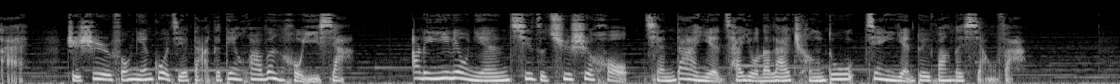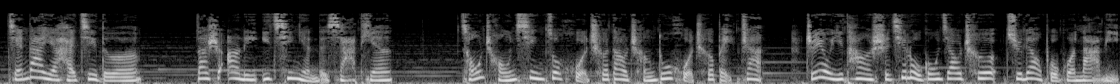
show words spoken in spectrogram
来，只是逢年过节打个电话问候一下。二零一六年妻子去世后，钱大爷才有了来成都见一眼对方的想法。钱大爷还记得，那是二零一七年的夏天，从重庆坐火车到成都火车北站。只有一趟十七路公交车去廖婆婆那里，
